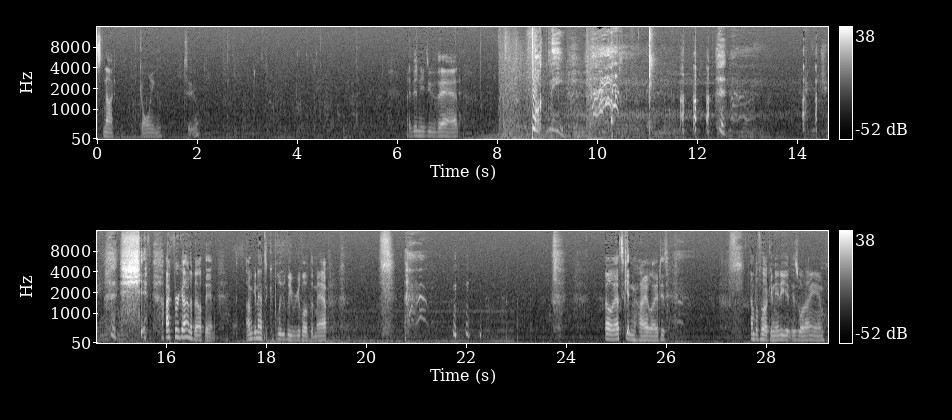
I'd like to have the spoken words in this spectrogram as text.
it's not going to. I didn't he do that? Fuck me! Shit, I forgot about that. I'm gonna have to completely reload the map. oh, that's getting highlighted. I'm a fucking idiot, is what I am.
